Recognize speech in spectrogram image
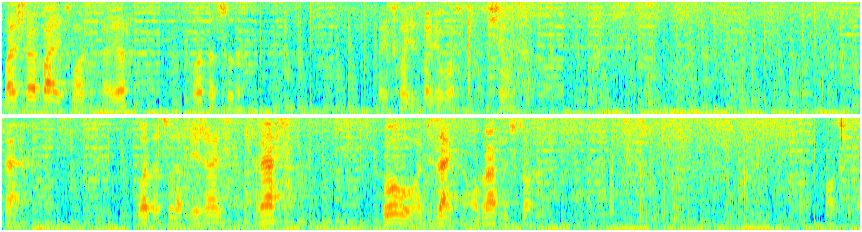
большой палец смотрит наверх, вот отсюда происходит болевой. Еще раз. Так. Вот отсюда прижали. Раз. Голову обязательно в обратную сторону. Вот сюда.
